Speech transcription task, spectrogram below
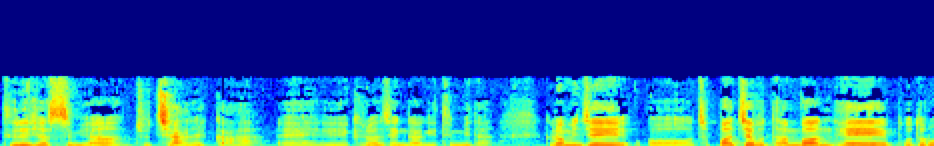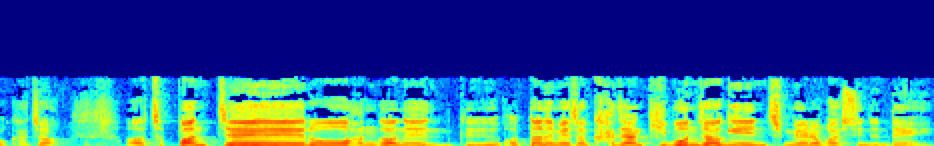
들으셨으면 좋지 않을까 예, 예, 그런 생각이 듭니다. 그럼 이제 어, 첫 번째부터 한번 해 보도록 하죠. 어, 첫 번째로 한 거는 그 어떤 의미에서 가장 기본적인 측면이라고 할 수 있는데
